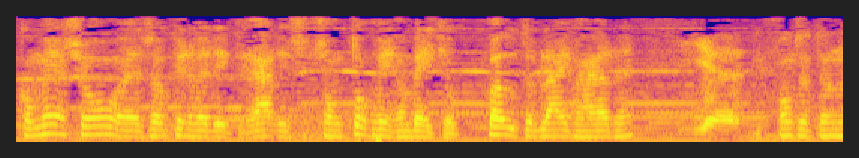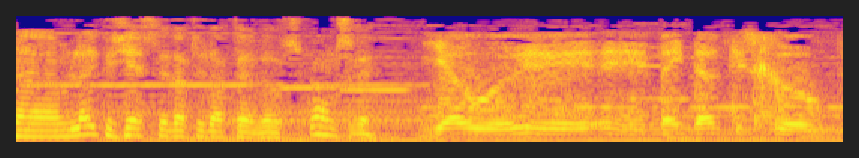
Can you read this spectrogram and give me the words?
commercial. Zo kunnen we dit radiostation toch weer een beetje op poten blijven houden. Ja, Ik vond het een leuke geste dat u dat wilt sponsoren. eh, eh, mijn dank is groot.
